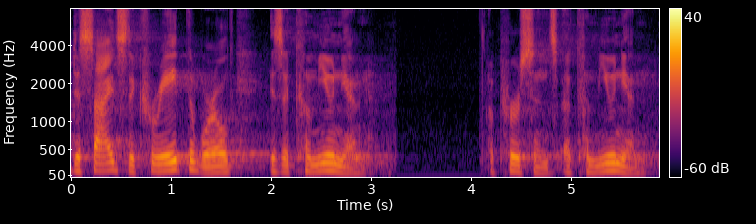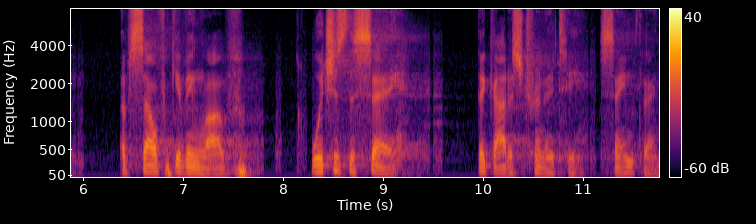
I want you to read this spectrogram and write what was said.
decides to create the world, is a communion a persons, a communion of self giving love, which is to say that God is Trinity. Same thing.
